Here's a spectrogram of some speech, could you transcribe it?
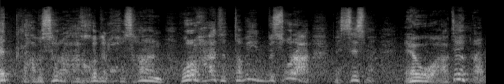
اطلع بسرعة خد الحصان وروح هات الطبيب بسرعة. بس اسمع اوعى تهرب.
